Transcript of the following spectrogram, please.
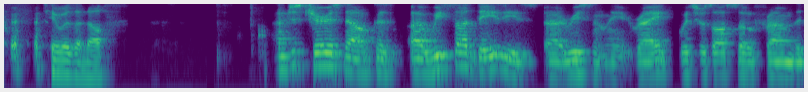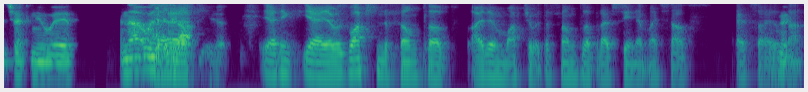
Two is enough. i'm just curious now because uh, we saw daisies uh, recently right which was also from the czech new wave and that was Yeah. not. Yeah, I think yeah, I was watching the film club. I didn't watch it with the film club, but I've seen it myself outside Okay. of that.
